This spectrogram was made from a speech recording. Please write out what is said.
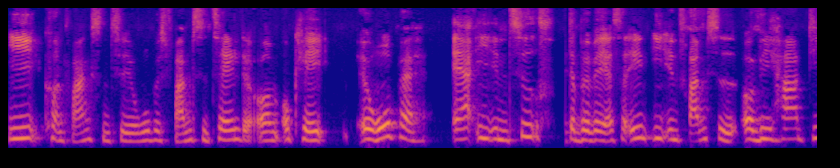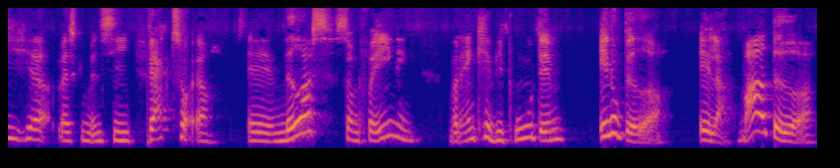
i konferencen til Europas fremtid talte om, okay, Europa er i en tid, der bevæger sig ind i en fremtid, og vi har de her, hvad skal man sige, værktøjer øh, med os som forening. Hvordan kan vi bruge dem endnu bedre, eller meget bedre,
